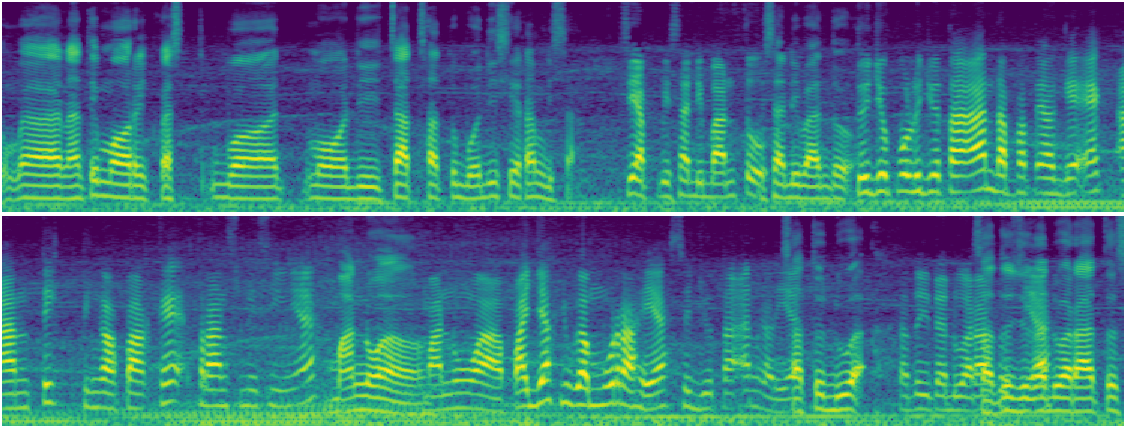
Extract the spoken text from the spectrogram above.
eh, nanti mau request mau mau dicat satu body siram bisa, Siap, bisa dibantu. bisa dibantu. 70 jutaan dapat LGX antik tinggal pakai transmisinya Manual. manual. Pajak juga murah ya, sejutaan kali ya. Satu dua, Satu juta dua satu ratus juta ya. dua ratus.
